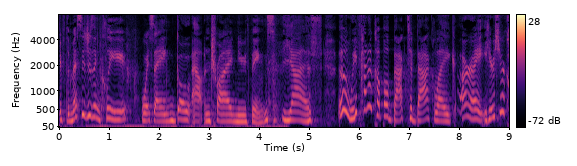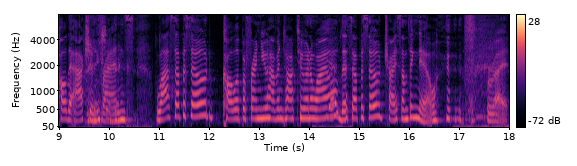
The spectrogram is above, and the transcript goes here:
if the message isn't clear, we're saying go out and try new things. Yes. Oh, we've had a couple back to back, like, all right, here's your call to action, friends. Last episode, call up a friend you haven't talked to in a while. Yes. This episode, try something new. Right.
